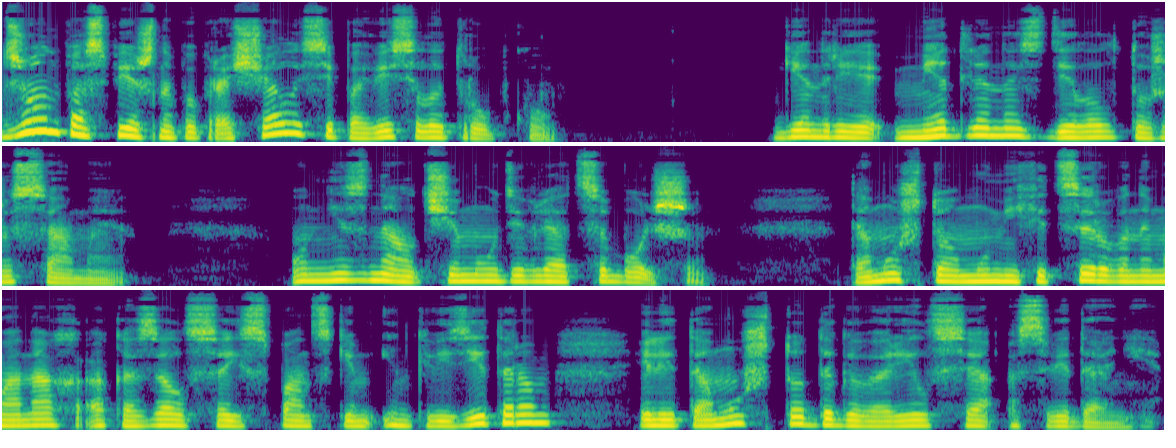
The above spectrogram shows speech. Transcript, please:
Джон поспешно попрощалась и повесила трубку. Генри медленно сделал то же самое. Он не знал, чему удивляться больше. Тому, что мумифицированный монах оказался испанским инквизитором, или тому, что договорился о свидании.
